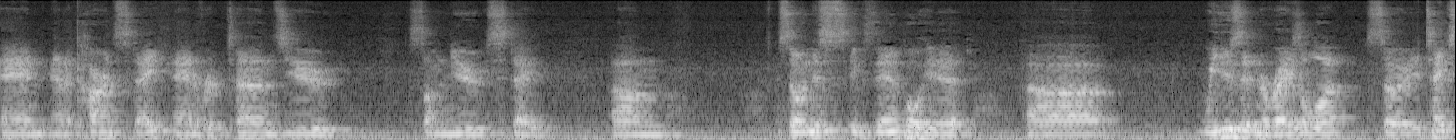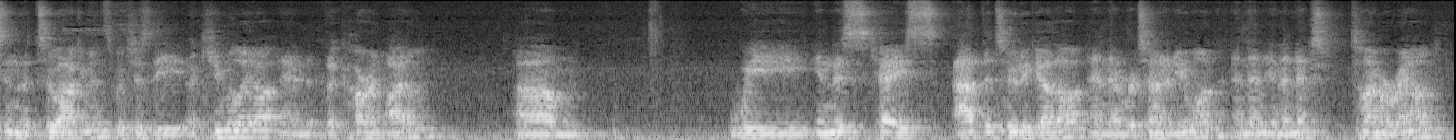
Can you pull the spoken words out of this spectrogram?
and, and a current state and returns you some new state. Um, so in this example here, uh, we use it in arrays a lot. So it takes in the two arguments, which is the accumulator and the current item. Um, we, in this case, add the two together and then return a new one. And then in the next time around,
